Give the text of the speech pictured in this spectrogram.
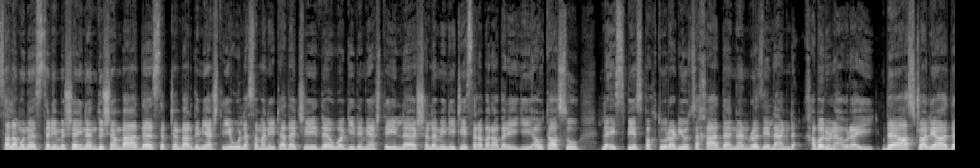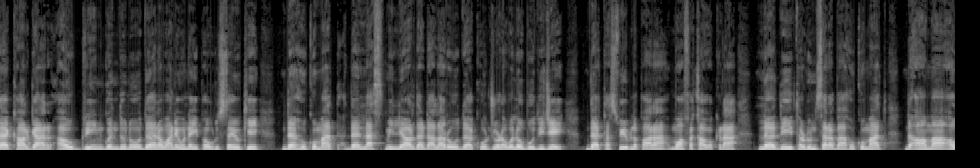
سلامونه ستړي مه شئ نن دوشنبه د سپټمبر د میاشتې یولسمه نیټه ده چې د وږي د میاشتې له شلمې نیټې سره برابرېږي او تاسو له اس پی اس پښتو رادیو څخه د نن ورځې لنډ خبرونه اورئ د استرالیا د کارګر او ګرین ګوندونو د روانې اونۍ په وروستیو کې د حکومت د لس میلیارد ډالرو د کور جوړولو بودیجې د تصویب لپاره موافقه وکړه. له دې تړون سره به حکومت د عامه او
